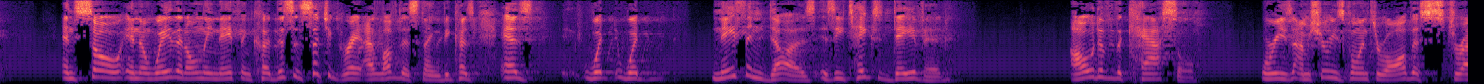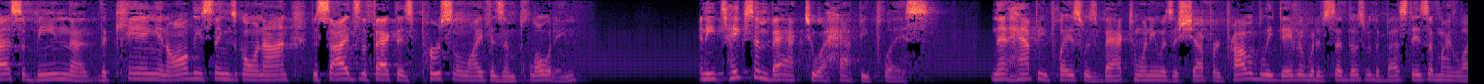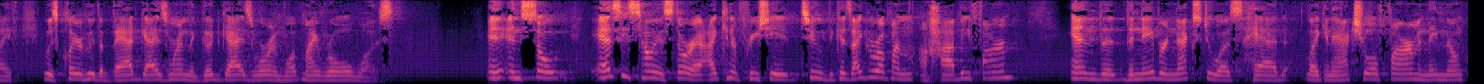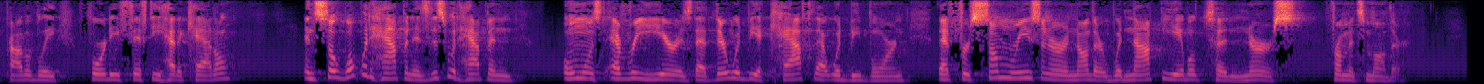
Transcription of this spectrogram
And so, in a way that only Nathan could, this is such a great, I love this thing because as what, what Nathan does is he takes David out of the castle where he's, I'm sure he's going through all this stress of being the, the king and all these things going on, besides the fact that his personal life is imploding. And he takes him back to a happy place. And that happy place was back to when he was a shepherd. Probably David would have said, Those were the best days of my life. It was clear who the bad guys were and the good guys were and what my role was. And, and so, as he's telling the story, I can appreciate it too because I grew up on a hobby farm. And the, the neighbor next to us had like an actual farm, and they milked probably 40, 50 head of cattle. And so, what would happen is this would happen almost every year is that there would be a calf that would be born that for some reason or another would not be able to nurse from its mother.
